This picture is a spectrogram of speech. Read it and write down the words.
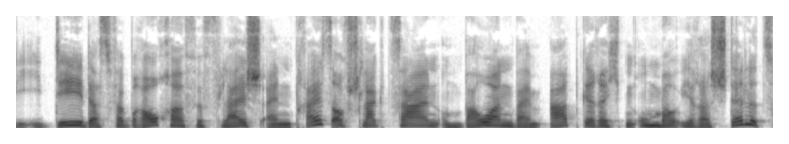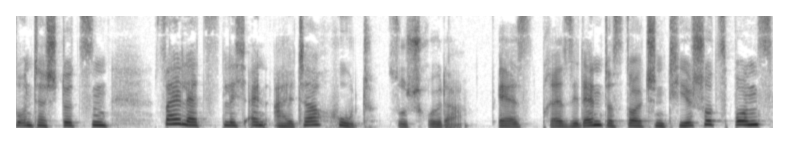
die Idee, dass Verbraucher für Fleisch einen Preisaufschlag zahlen, um Bauern beim artgerechten Umbau ihrer Ställe zu unterstützen, sei letztlich ein alter Hut, so Schröder. Er ist Präsident des Deutschen Tierschutzbunds,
